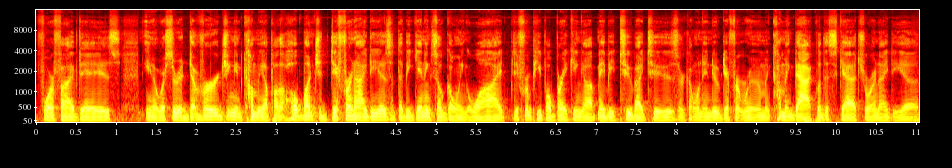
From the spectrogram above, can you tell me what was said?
four or five days. You know, we're sort of diverging and coming up with a whole bunch of different ideas at the beginning, so going wide, different people breaking up, maybe two by twos, or going into a different room and coming back with a sketch or an idea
